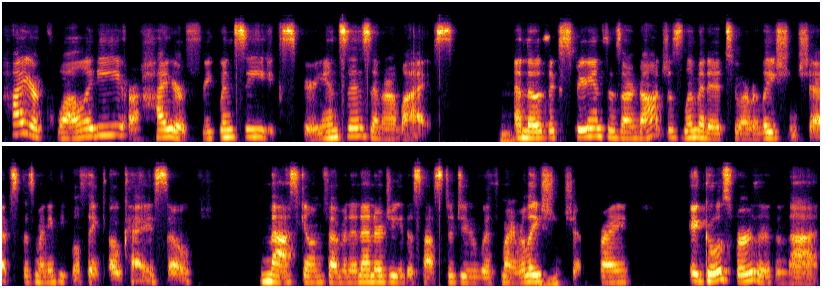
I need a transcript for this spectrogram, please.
higher quality or higher frequency experiences in our lives. Mm-hmm. And those experiences are not just limited to our relationships, because many people think, okay, so masculine, feminine energy, this has to do with my mm-hmm. relationship, mm-hmm. right? It goes further than that.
